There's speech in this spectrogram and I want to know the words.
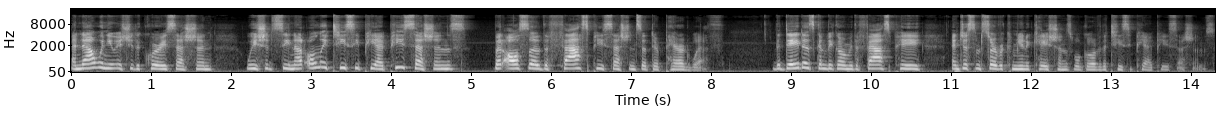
and now when you issue the query session, we should see not only TCP IP sessions, but also the FASP sessions that they're paired with. The data is going to be going over the FASP, and just some server communications will go over the TCP IP sessions.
